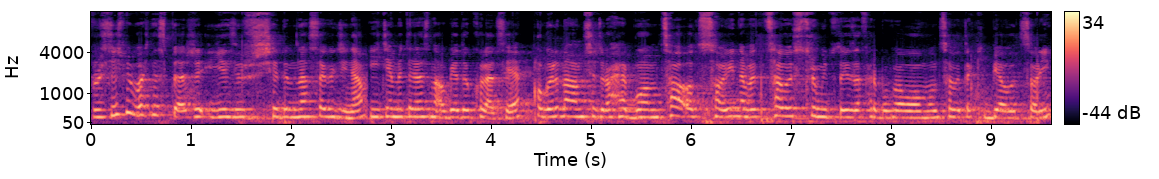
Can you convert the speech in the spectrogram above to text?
Wróciliśmy właśnie z plaży i jest już 17 godzina. Idziemy teraz na obiad o kolację. Ogarnęłam się trochę, byłam cała od soli, nawet cały strój mi tutaj zafarbowało, mam cały taki biały od soli.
